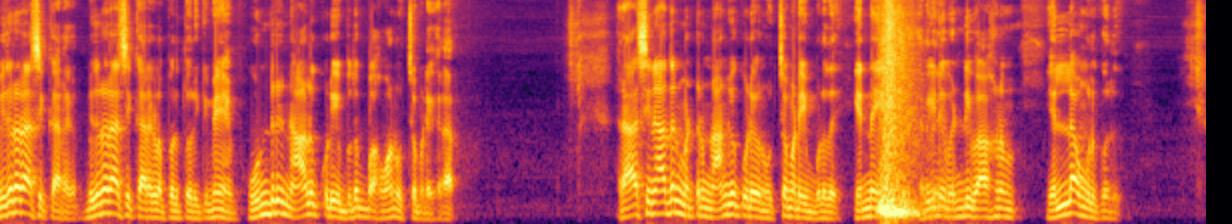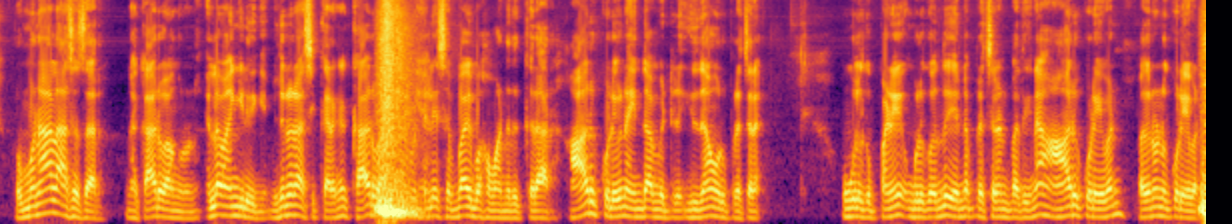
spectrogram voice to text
மிதுனராசிக்காரர்கள் மிதுனராசிக்காரர்களை பொறுத்த வரைக்குமே ஒன்று நாலு கூடிய புதன் பகவான் உச்சமடைகிறார். ராசிநாதன் மற்றும் நான்கு கூடியவன் உச்சமடையும் பொழுது என்ன வீடு வண்டி வாகனம் எல்லாம் உங்களுக்கு வருது. ரொம்ப நாள் ஆசை சார் நான் கார் வாங்கணும்னு. எல்லாம் வாங்கிடுவீங்க. மிதுனராசிக்காரங்க கார் வாங்கணும் இல்லை செவ்வாய் பகவான் இருக்கிறார். ஆறு கூடியவன் ஐந்தாம் வீட்டு இதுதான் ஒரு பிரச்சனை. உங்களுக்கு பணி உங்களுக்கு வந்து என்ன பிரச்சனைன்னு பார்த்தீங்கன்னா ஆறு கூடையவன் பதினொன்று கூடையவன்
